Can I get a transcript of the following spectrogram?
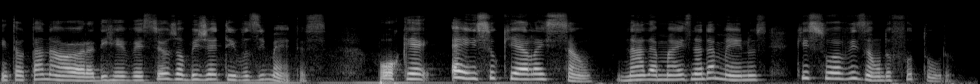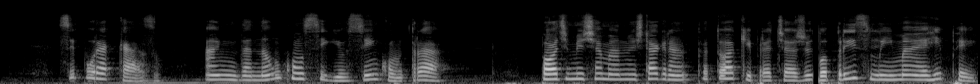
então está na hora de rever seus objetivos e metas, porque é isso que elas são, nada mais, nada menos que sua visão do futuro. Se por acaso ainda não conseguiu se encontrar, pode me chamar no Instagram, que eu estou aqui para te ajudar. Pris Lima RP.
